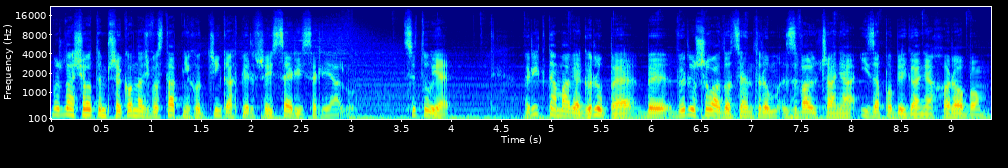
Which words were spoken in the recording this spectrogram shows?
Można się o tym przekonać w ostatnich odcinkach pierwszej serii serialu. Cytuję: Rick namawia grupę, by wyruszyła do centrum zwalczania i zapobiegania chorobom,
